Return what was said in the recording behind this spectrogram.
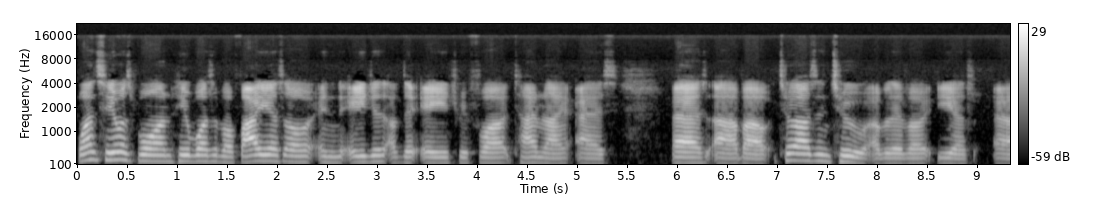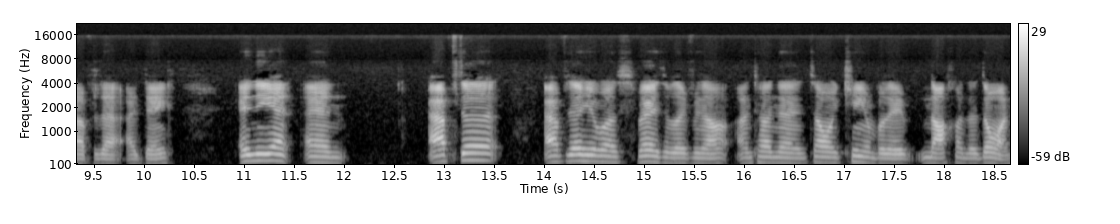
once he was born, he was about five years old in the ages of the age before timeline as as uh, about 2002, I believe, uh, years after that, I think. In the end, and after after he was ready to leave, you know, until then someone came, believe, knock on the door.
